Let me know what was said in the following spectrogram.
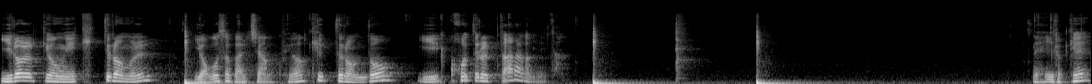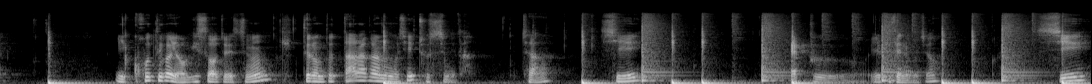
이럴 경우에 킥드럼을 여기서 밟지 않고요. 킥드럼도 이 코드를 따라갑니다. 네, 이렇게 이 코드가 여기 써져 있으면 킥드럼도 따라가는 것이 좋습니다. 자, C, F 이렇게 되는 거죠. C,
